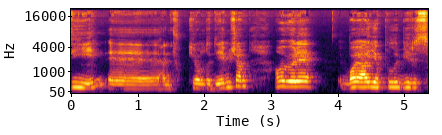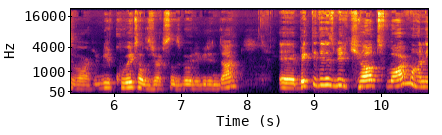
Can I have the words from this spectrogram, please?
değil. Eee, hani, çok kilolu da diyemeyeceğim ama böyle bayağı yapılı birisi var. Bir kuvvet alacaksınız böyle birinden. Eee, beklediğiniz bir kâğıt var mı? Hani,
